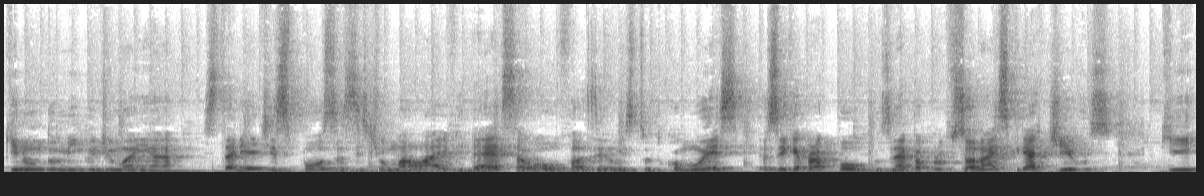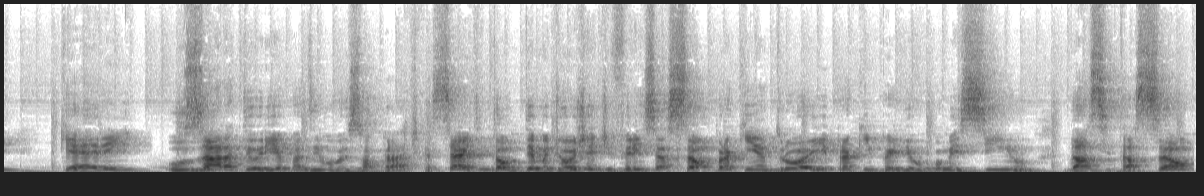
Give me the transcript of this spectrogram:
que num domingo de manhã estaria disposto a assistir uma live dessa ou fazer um estudo como esse. Eu sei que é para poucos, né? Para profissionais criativos que querem usar a teoria para desenvolver sua prática, certo? Então o tema de hoje é diferenciação para quem entrou aí, para quem perdeu o comecinho da citação.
